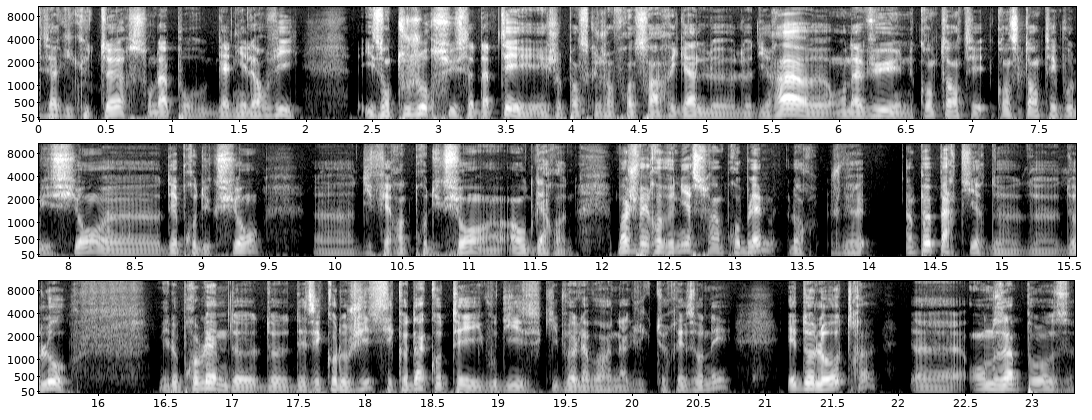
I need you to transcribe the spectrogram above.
Les agriculteurs sont là pour gagner leur vie. Ils ont toujours su s'adapter, et je pense que Jean-François Rigal le, dira. on a vu une constante évolution des productions, différentes productions en, Haute-Garonne. Moi, je vais revenir sur un problème. Alors, je vais un peu partir de, l'eau. Mais le problème des écologistes, c'est que d'un côté, ils vous disent qu'ils veulent avoir une agriculture raisonnée, et de l'autre, euh, on nous impose,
